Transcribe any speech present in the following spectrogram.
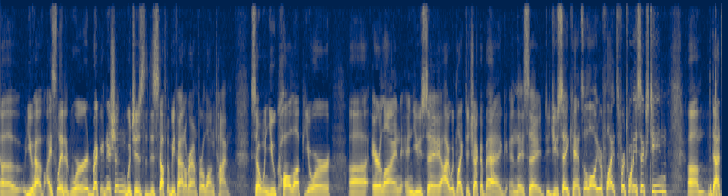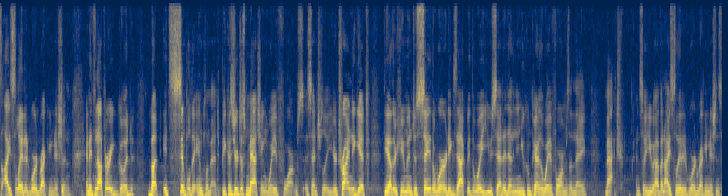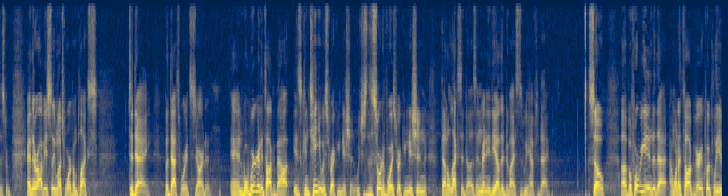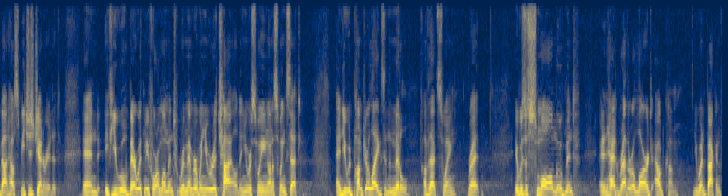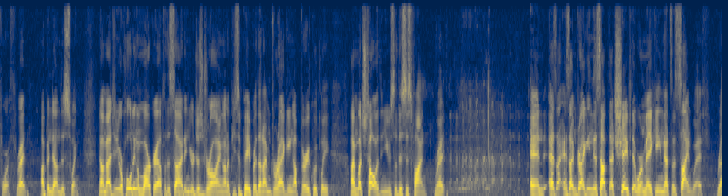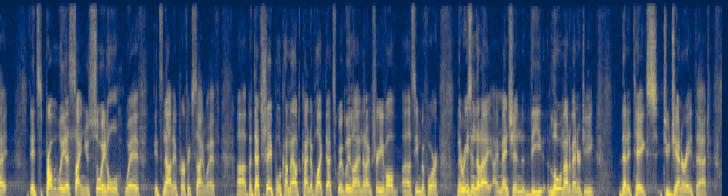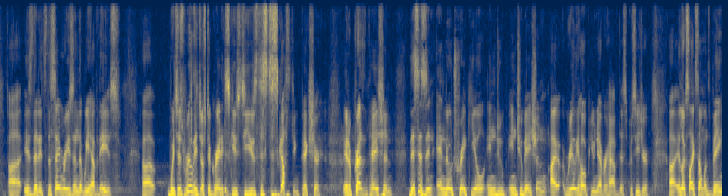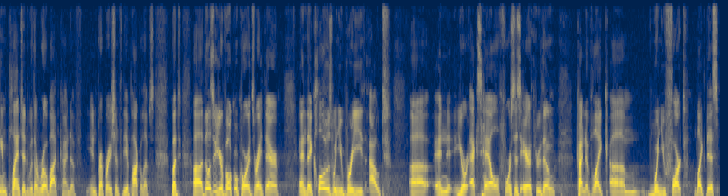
Uh, you have isolated word recognition, which is the stuff that we've had around for a long time. So when you call up your uh, airline and you say, I would like to check a bag, and they say, Did you say cancel all your flights for 2016? Um, that's isolated word recognition. And it's not very good, but it's simple to implement because you're just matching waveforms, essentially. You're trying to get the other human to say the word exactly the way you said it, and then you compare the waveforms and they match. And so you have an isolated word recognition system. And they're obviously much more complex today, but that's where it started. And what we're going to talk about is continuous recognition, which is the sort of voice recognition that Alexa does and many of the other devices we have today. So uh, before we get into that, I want to talk very quickly about how speech is generated. And if you will bear with me for a moment, remember when you were a child and you were swinging on a swing set, and you would pump your legs in the middle of that swing, right? It was a small movement, and it had rather a large outcome. You went back and forth, right? Up and down this swing. Now imagine you're holding a marker out to the side and you're just drawing on a piece of paper that I'm dragging up very quickly. I'm much taller than you, so this is fine, right? and as, I, as I'm dragging this up, that shape that we're making, that's a sine wave, right? It's probably a sinusoidal wave. It's not a perfect sine wave. Uh, but that shape will come out kind of like that squiggly line that I'm sure you've all uh, seen before. And the reason that I, I, mentioned the low amount of energy that it takes to generate that uh, is that it's the same reason that we have these. Uh, which is really just a great excuse to use this disgusting picture in a presentation. This is an endotracheal intubation. I really hope you never have this procedure. Uh, it looks like someone's being implanted with a robot, kind of, in preparation for the apocalypse. But uh, those are your vocal cords right there, and they close when you breathe out, uh, and your exhale forces air through them, kind of like um, when you fart, like this.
